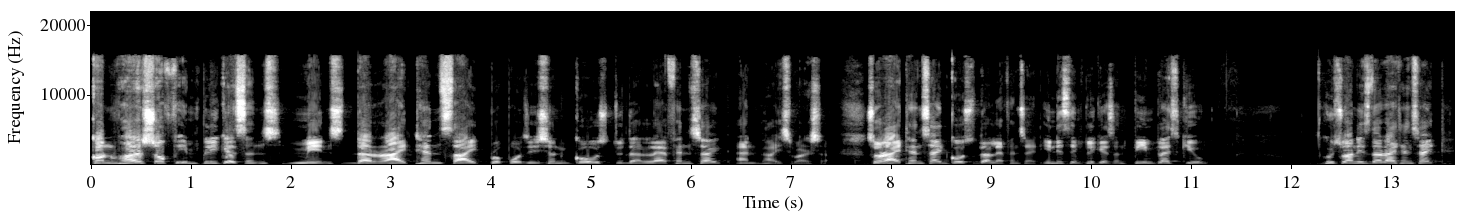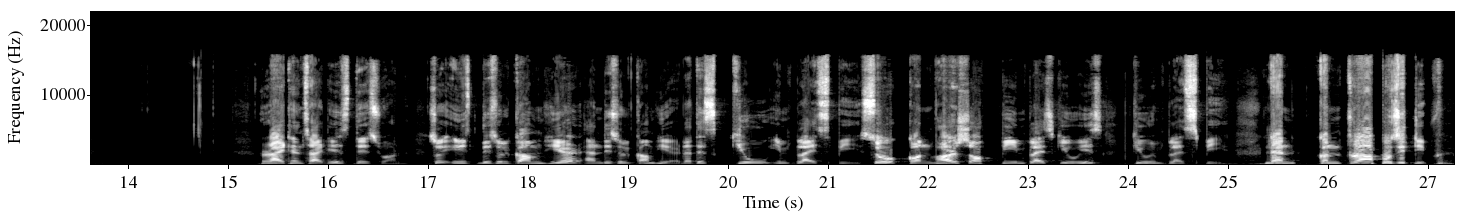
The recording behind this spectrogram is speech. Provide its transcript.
Converse of implications means the right hand side proposition goes to the left hand side and vice versa. So right hand side goes to the left hand side. In this implication, P implies Q. Which one is the right hand side? Right hand side is this one. So this will come here and this will come here. That is Q implies P. So converse of P implies Q is Q implies P. Then contrapositive.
